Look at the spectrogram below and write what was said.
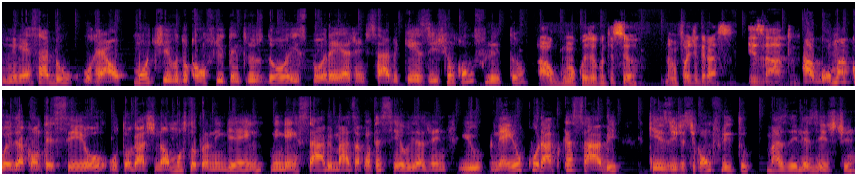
ninguém sabe o, o real motivo do conflito entre os dois, porém a gente sabe que existe um conflito. Alguma coisa aconteceu. Não foi de graça. Exato. Alguma coisa aconteceu, o Togashi não mostrou pra ninguém, ninguém sabe, mas aconteceu. E a gente e o- nem o Kurapika sabe que existe esse conflito, mas ele existe.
